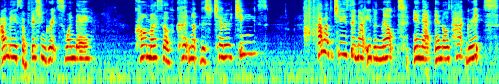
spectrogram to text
I made some fish and grits one day. Called myself cutting up this cheddar cheese. How about the cheese did not even melt in that in those hot grits?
